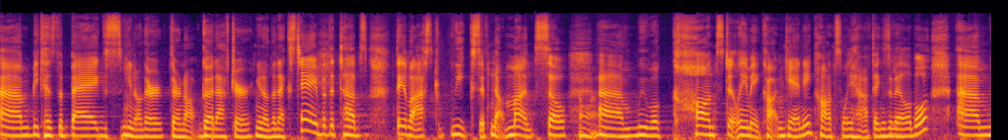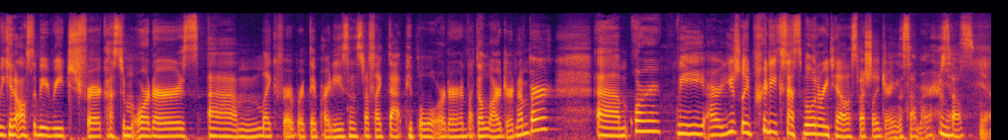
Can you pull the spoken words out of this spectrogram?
um, because the bags, you know, they're they're not good after you know the next day, but the tubs they last weeks, if not months. So um, we will constantly make cotton candy, constantly have things available. Um, we can also be reached for custom orders, um, like for birthday parties and stuff like that. People will order like a larger number, um, or we are usually pretty accessible in retail, especially during the summer. So. Yeah.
